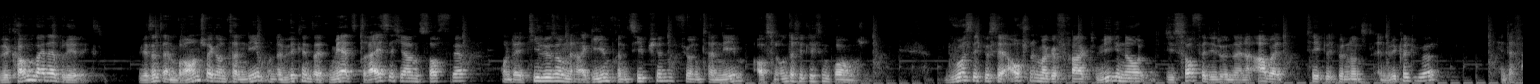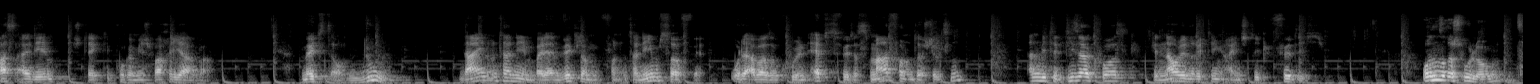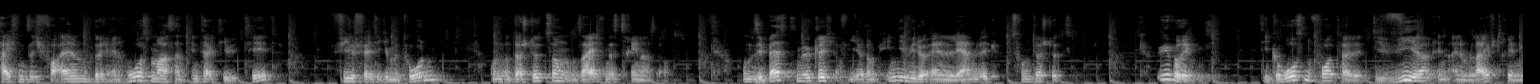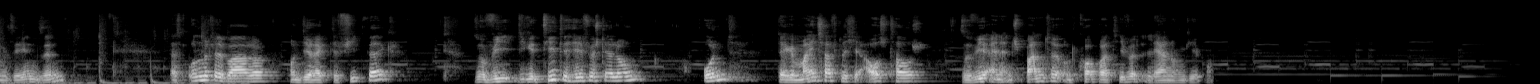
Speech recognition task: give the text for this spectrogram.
Willkommen bei der Bredix. Wir sind ein Braunschweiger Unternehmen und entwickeln seit mehr als 30 Jahren Software und IT-Lösungen nach agilen Prinzipien für Unternehmen aus den unterschiedlichsten Branchen. Du hast dich bisher auch schon immer gefragt, wie genau die Software, die du in deiner Arbeit täglich benutzt, entwickelt wird? Hinter fast all dem steckt die Programmiersprache Java. Möchtest auch du dein Unternehmen bei der Entwicklung von Unternehmenssoftware oder aber so coolen Apps für das Smartphone unterstützen? Dann bietet dieser Kurs genau den richtigen Einstieg für dich. Unsere Schulungen zeichnen sich vor allem durch ein hohes Maß an Interaktivität, vielfältige Methoden und Unterstützung seitens des Trainers aus, um sie bestmöglich auf ihrem individuellen Lernweg zu unterstützen. Übrigens, die großen Vorteile, die wir in einem Live-Training sehen, sind das unmittelbare und direkte Feedback sowie die gezielte Hilfestellung und der gemeinschaftliche Austausch sowie eine entspannte und kooperative Lernumgebung.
